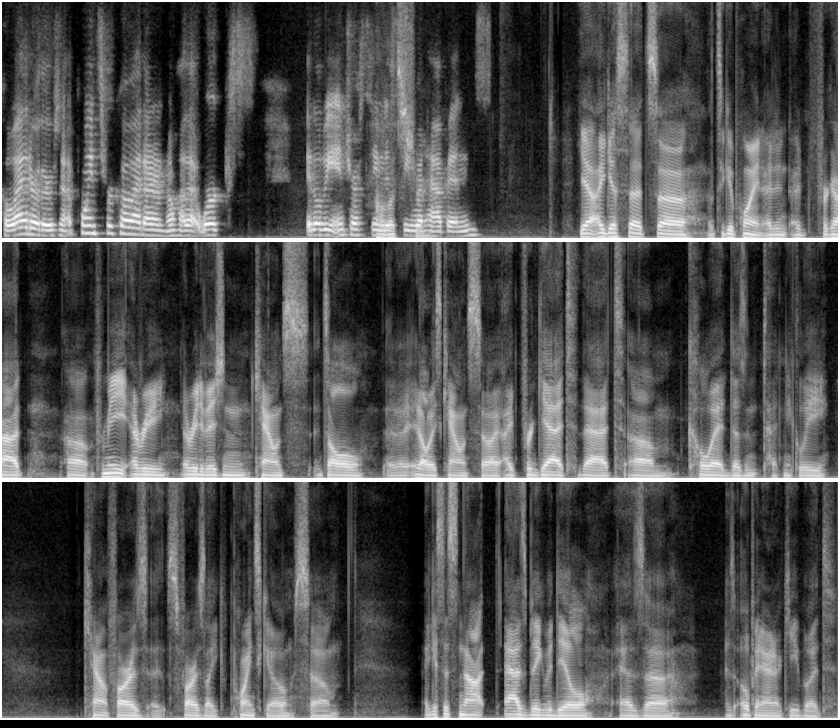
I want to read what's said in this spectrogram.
co-ed or there's not points for co-ed. I don't know how that works. It'll be interesting oh, to see true. what happens. Yeah, I guess that's uh, that's a good point. I didn't I forgot uh, for me, every every division counts. It's all uh, it always counts. So I, I forget that um, co-ed doesn't technically count far as as far as like points go. So I guess it's not as big of a deal as uh, as open anarchy, but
